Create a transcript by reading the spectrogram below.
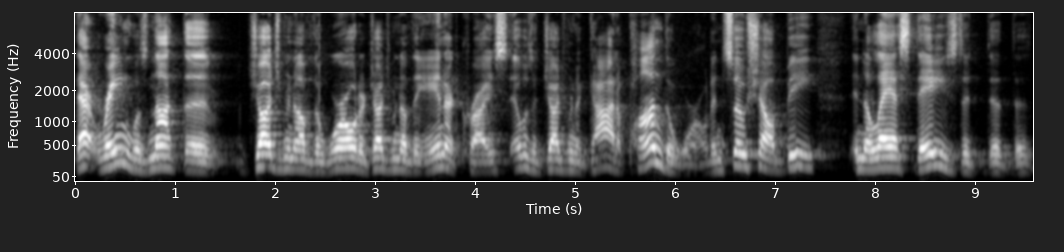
That rain was not the judgment of the world or judgment of the Antichrist, it was a judgment of God upon the world. And so shall be in the last days, the, the, the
